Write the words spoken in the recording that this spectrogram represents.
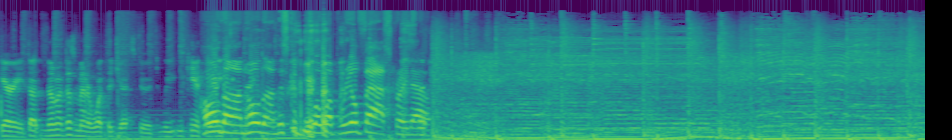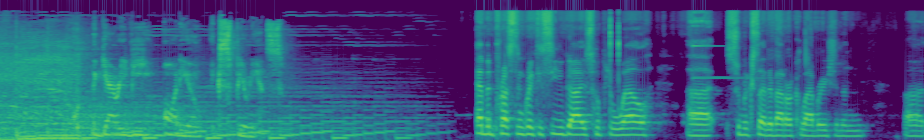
Gary, it doesn't, no, it doesn't matter what the Jets do. We, we can't. Hold on, hold on. This could blow up real fast right now. The GaryVee audio experience. Eben Preston, great to see you guys. Hope you're well. Uh, super excited about our collaboration and uh,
